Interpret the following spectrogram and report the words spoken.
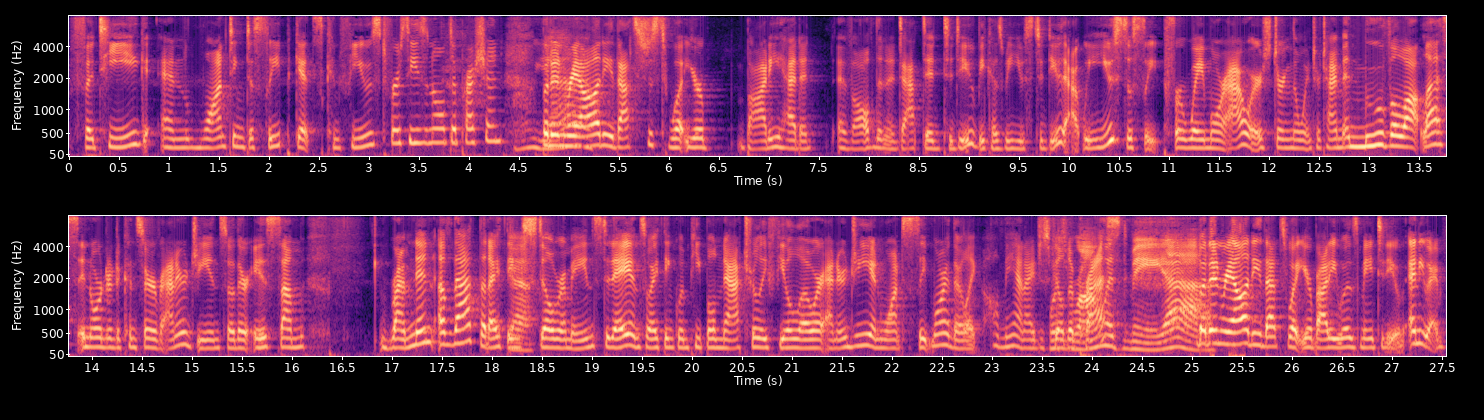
fatigue and wanting to sleep gets confused for seasonal depression. Oh, but in reality, that's just what your body had e- evolved and adapted to do because we used to do that. We used to sleep for way more hours during the wintertime and move a lot less in order to conserve energy. And so there is some remnant of that that I think Yeah. still remains today. And so I think when people naturally feel lower energy and want to sleep more, they're like, oh man, I just What's feel wrong depressed. with me? Yeah. But in reality, that's what your body was made to do. Anyway,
